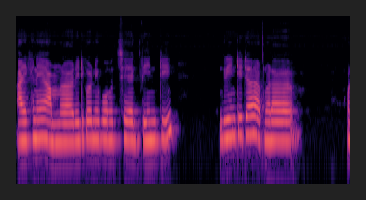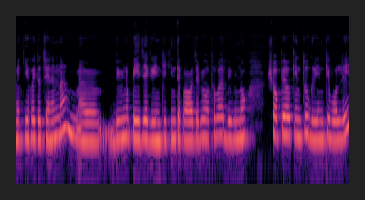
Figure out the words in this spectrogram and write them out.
আর এখানে আমরা রেডি করে নেব হচ্ছে গ্রিন টি গ্রিন টিটা আপনারা অনেকেই হয়তো চেনেন না বিভিন্ন পেজে গ্রিন টি কিনতে পাওয়া যাবে অথবা বিভিন্ন শপেও কিন্তু গ্রিন টি বললেই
